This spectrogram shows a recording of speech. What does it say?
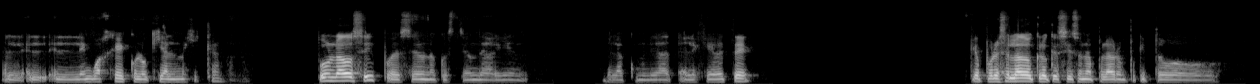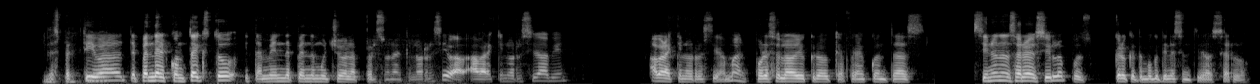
el, lenguaje coloquial mexicano. Por un lado, sí, puede ser una cuestión de alguien de la comunidad LGBT, que por ese lado creo que sí es una palabra un poquito Despectiva, depende del contexto y también depende mucho de la persona que lo reciba. Habrá quien lo reciba bien, habrá quien lo reciba mal. Por ese lado yo creo que a fin de cuentas, si no es necesario decirlo, pues creo que tampoco tiene sentido hacerlo,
